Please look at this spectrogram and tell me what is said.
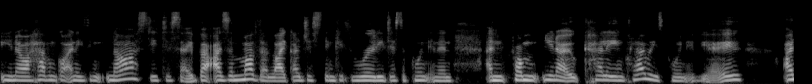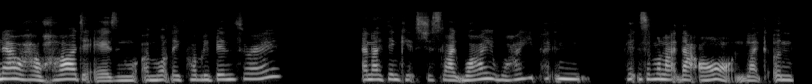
you know, I haven't got anything nasty to say. But as a mother, like I just think it's really disappointing. And and from you know Kelly and Chloe's point of view, I know how hard it is and and what they've probably been through. And I think it's just like, why why are you putting putting someone like that on? Like and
